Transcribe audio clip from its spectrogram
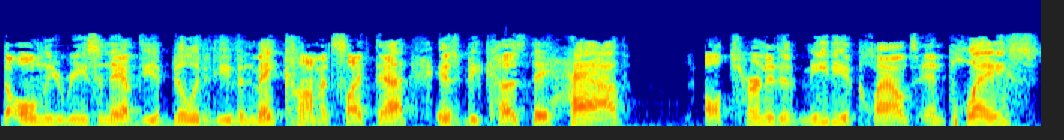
the only reason they have the ability to even make comments like that is because they have alternative media clouds in place,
